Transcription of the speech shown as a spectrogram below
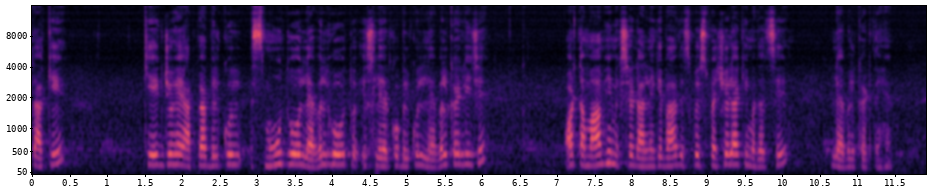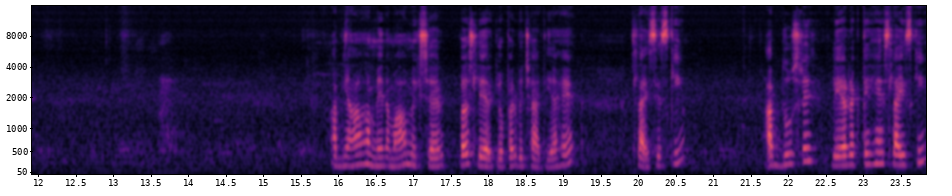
ताकि केक जो है आपका बिल्कुल स्मूथ हो, लेवल हो तो इस लेयर को बिल्कुल लेवल कर लीजिए। और तमाम ही मिक्सचर डालने के बाद इसको स्पेचुला की मदद से लेवल करते हैं। अब यहाँ हमने तमाम मिक्सचर फ़र्स्ट लेयर के ऊपर बिछा दिया है स्लाइसेस की। अब दूसरे लेयर रखते हैं स्लाइस की।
